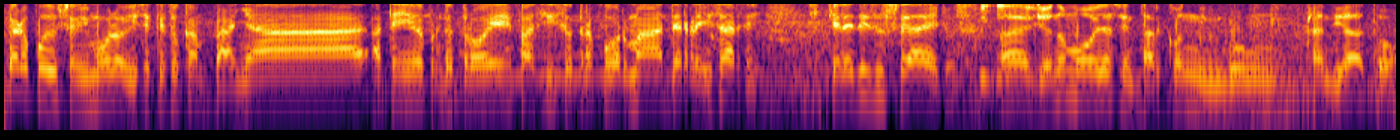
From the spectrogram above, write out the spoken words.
Pero pues usted mismo lo dice que su campaña ha tenido de pronto otro énfasis, otra forma de realizarse. ¿Qué les dice usted a ellos? A ver, yo no me voy a sentar con ningún candidato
